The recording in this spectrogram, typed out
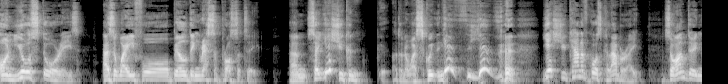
on your stories as a way for building reciprocity. Um, so yes, you can. I don't know why I squeaked. Yes, yes, yes, you can of course collaborate. So I'm doing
